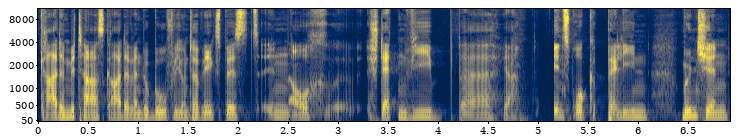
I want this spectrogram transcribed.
gerade mittags, gerade wenn du beruflich unterwegs bist, in auch Städten wie äh, ja, Innsbruck, Berlin, München,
